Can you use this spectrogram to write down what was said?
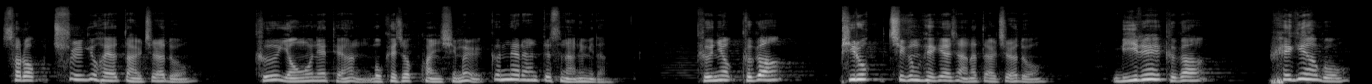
서로 출교하였다 할지라도 그 영혼에 대한 목회적 관심을 끝내라는 뜻은 아닙니다. 그녀, 그가 비록 지금 회개하지 않았다 할지라도 미래에 그가 회개하고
